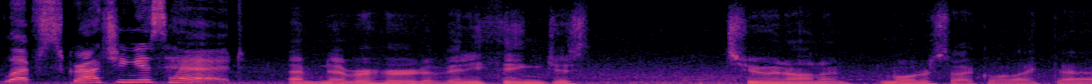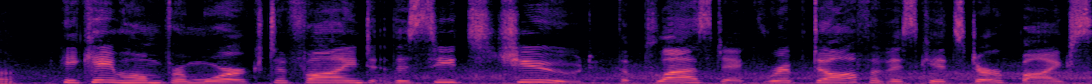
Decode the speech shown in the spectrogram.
left scratching his head. I've never heard of anything just chewing on a motorcycle like that. He came home from work to find the seats chewed, the plastic ripped off of his kids' dirt bikes,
